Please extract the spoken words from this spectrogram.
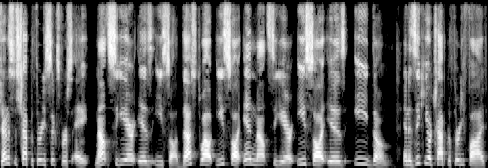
Genesis chapter 36 verse 8. Mount Seir is Esau. Thus dwelt Esau in Mount Seir. Esau is Edom. In Ezekiel chapter 35,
